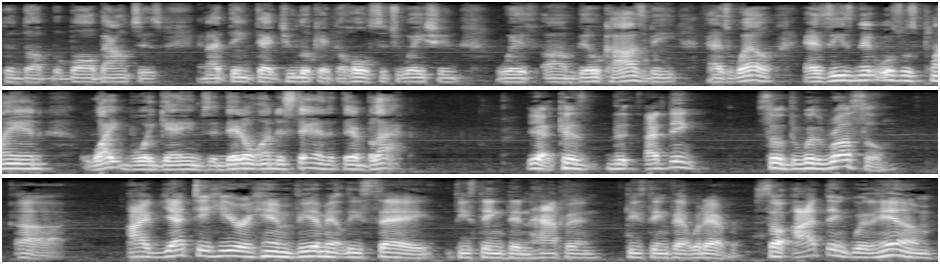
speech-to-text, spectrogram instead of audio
the the ball bounces. And I think that you look at the whole situation with um, Bill Cosby as well as these Negroes was playing white boy games, and they don't understand that they're black. Yeah, because I think so. With Russell, uh, I've yet to hear him vehemently say these things didn't happen, these things that whatever. So I think with him,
